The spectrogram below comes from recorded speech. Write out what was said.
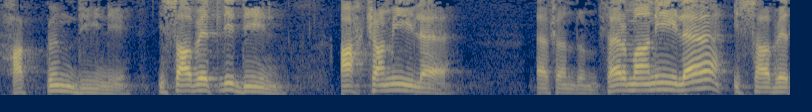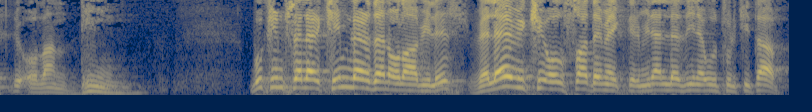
hakkın dini, isabetli din, ahkamiyle, efendim, fermanıyla isabetli olan din. Bu kimseler kimlerden olabilir? Velev ki olsa demektir. Minellezine utul kitap.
